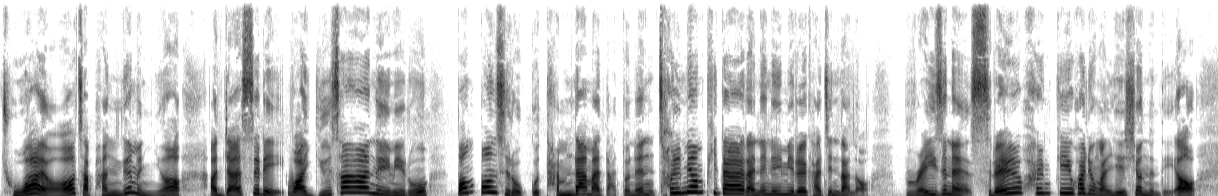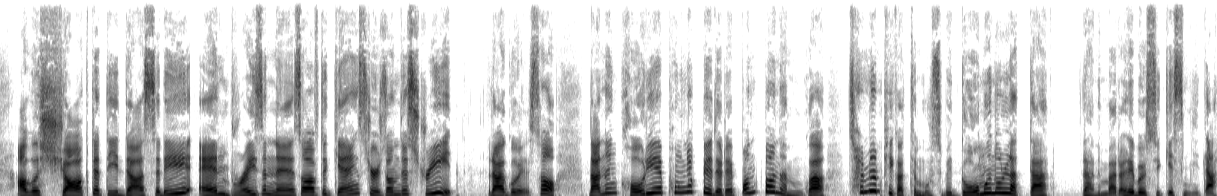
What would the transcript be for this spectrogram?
좋아요. 자, 방금은요. audacity와 유사한 의미로 뻔뻔스럽고 담담하다 또는 철면피다라는 의미를 가진 단어 brazenness를 함께 활용할 예시였는데요. I was shocked at the audacity and brazenness of the gangsters on the street. 라고 해서 나는 거리의 폭력배들의 뻔뻔함과 철면피 같은 모습에 너무 놀랐다. 라는 말을 해볼 수 있겠습니다.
